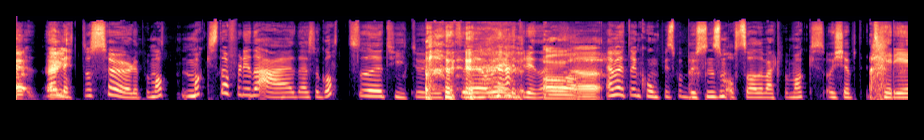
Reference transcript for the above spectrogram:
er, det er lett å søle på Max, maks, da, fordi det er, det er så godt. Så det tyter jo ut eh, over hele trynet. Eh, Jeg møtte en kompis på bussen som også hadde vært på Max og kjøpt tre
